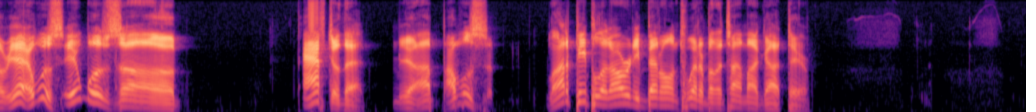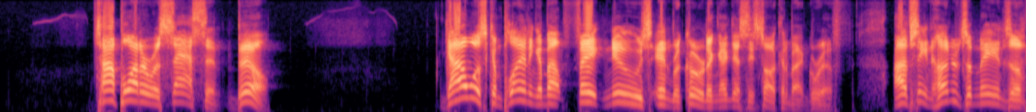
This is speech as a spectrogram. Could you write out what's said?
Oh yeah, it was it was uh after that. Yeah, I, I was a lot of people had already been on Twitter by the time I got there. Topwater assassin, Bill. Guy was complaining about fake news in recruiting. I guess he's talking about Griff. I've seen hundreds of millions of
